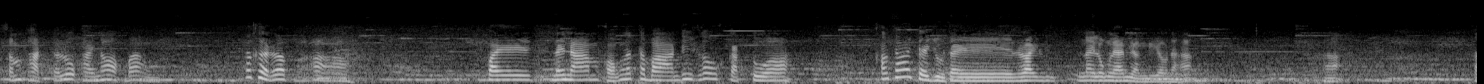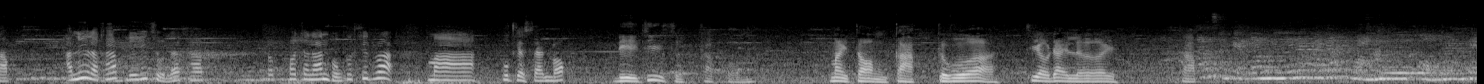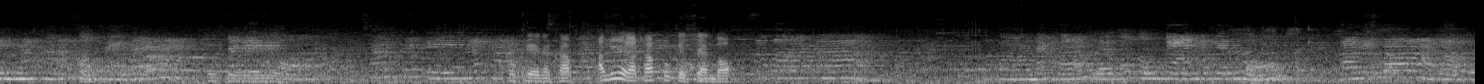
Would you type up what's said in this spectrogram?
สัมผัสกับโลกภายนอกบ้าง ถ้าเกิดว่าไปในนามของรัฐบาลที่เขากักตัว เขาน่าจะอยู่ในในโรงแรมอย่างเดียวนะฮะ ครับ อันนี้แหละครับดีที่สุดแล้วครับ เพราะฉะนั้นผมก็คิดว่ามาภูเก็ตแซนด์บ็อกดีที่สุดครับผม ไม่ต้องกักตัวเที่ยวได้เลยครับถ้าสังเกตตอนนี้นะคะด้านขวามือของเรนเทนนะคะสองแถวแรกโอเคช่างเทคเองนะคะโอเคนะครับ อันนี้แหละครับภูเก็ตแซนด์บ็อก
